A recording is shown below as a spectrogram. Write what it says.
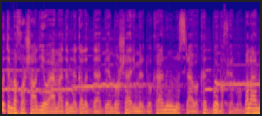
وتم بە خۆشحاڵیەوە ئامادەم لەگەڵتدا بێم بۆ شاری مردووەکان و نووسراوەکەت بۆ بخوێنمەوە بەڵام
